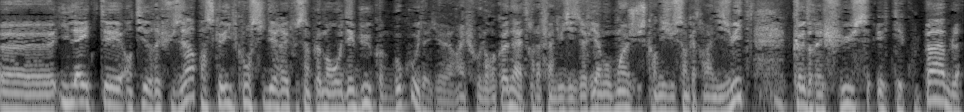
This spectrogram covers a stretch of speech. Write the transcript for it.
Euh, il a été anti-Dreyfusard parce qu'il considérait tout simplement au début, comme beaucoup d'ailleurs, hein, il faut le reconnaître, à la fin du 19e, au moins jusqu'en 1898, que Dreyfus était coupable.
